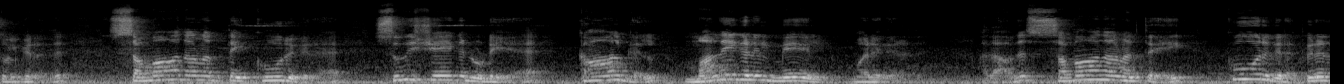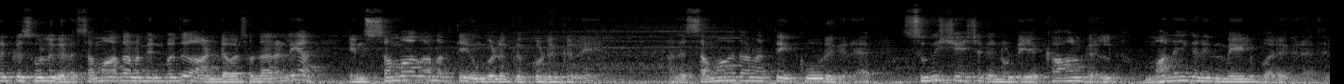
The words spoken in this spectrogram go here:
சொல்கிறது சமாதானத்தை கூறுகிற சுவிசேகனுடைய கால்கள் மலைகளில் மேல் வருகிறது. அதாவது சமாதானத்தை கூறுகிற பிறருக்கு சொல்லுகிற சமாதானம் என்பது ஆண்டவர் சொன்னார் இல்லையா? என் சமாதானத்தை உங்களுக்கு கொடுக்கிறேன். அந்த சமாதானத்தை கூறுகிற சுவிசேஷகனுடைய கால்கள் மலைகளின் மேல் வருகிறது.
